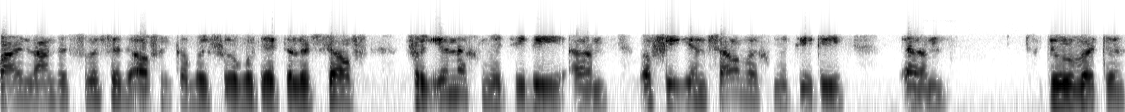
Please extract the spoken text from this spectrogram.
Baie lande soos Suid-Afrika byvoorbeeld het hulle self verenig met hierdie ehm um, of vereenselwig met hierdie ehm um, doelwitte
